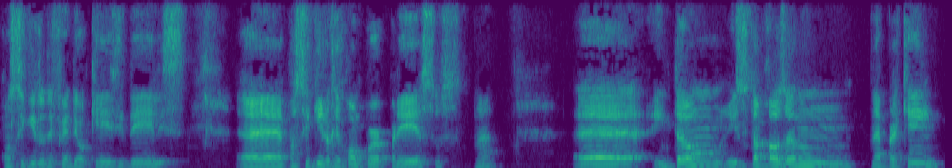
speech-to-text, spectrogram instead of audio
conseguiram defender o case deles, é, conseguiram recompor preços, né? É, então, isso está causando um. Né, para quem.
